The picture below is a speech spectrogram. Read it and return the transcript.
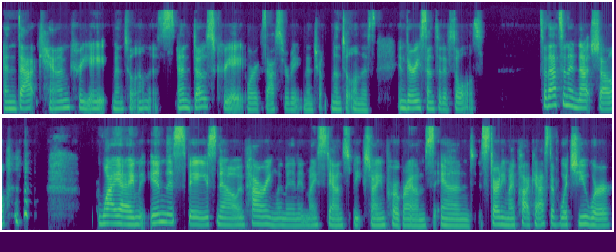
and that can create mental illness and does create or exacerbate mental, mental illness in very sensitive souls. So that's in a nutshell why I'm in this space now, empowering women in my Stand, Speak, Shine programs and starting my podcast, of which you were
